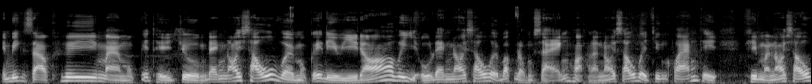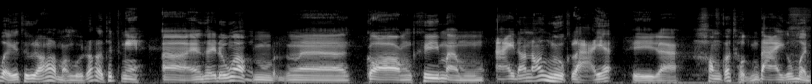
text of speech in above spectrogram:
em biết sao? Khi mà một cái thị trường đang nói xấu về một cái điều gì đó ví dụ đang nói xấu về bất động sản hoặc là nói xấu về chứng khoán thì khi mà nói xấu về cái thứ đó là mọi người rất là thích nghe. À em thấy đúng không? À, còn khi mà ai đó nói ngược lại á thì là không có thuận tay của mình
